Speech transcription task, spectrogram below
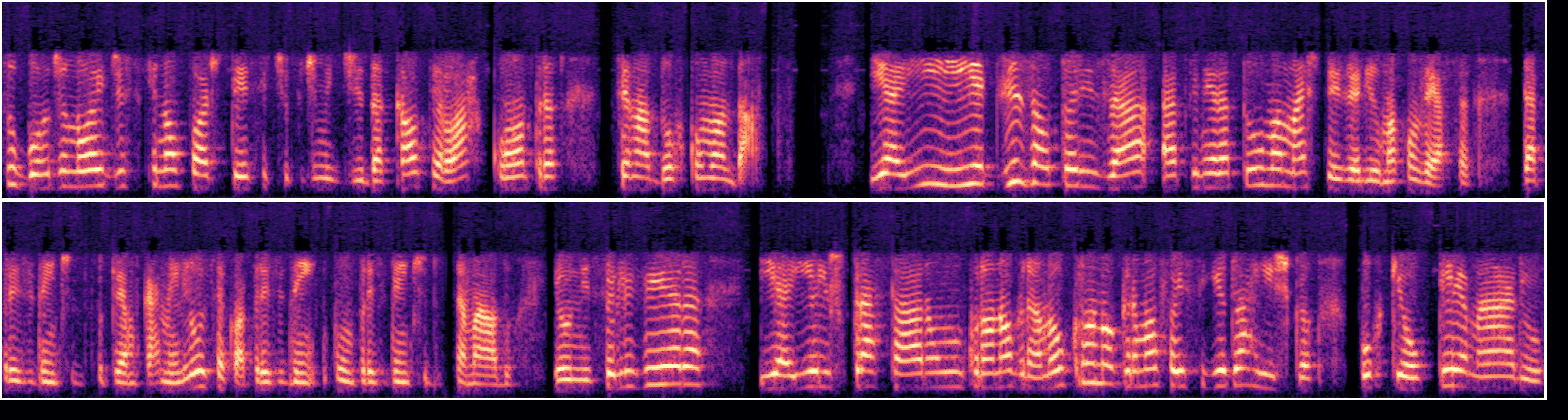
subordinou e disse que não pode ter esse tipo de medida cautelar contra senador com mandato. E aí ia desautorizar a primeira turma, mas teve ali uma conversa da presidente do Supremo, Carmen Lúcia, com, com o presidente do Senado, Eunice Oliveira, e aí eles traçaram um cronograma. O cronograma foi seguido à risca, porque o plenário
